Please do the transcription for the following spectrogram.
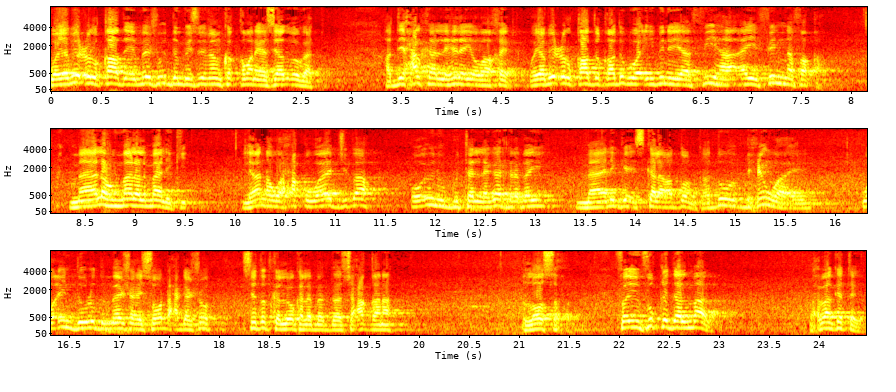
Wayabiicu اlqaadi ee meeshu u dambayso imaamka qabanaya si aad ogaato haddii xalkaa la helayo waa khayr wayabiicu اlqaadi qaadigu waa iibinayaa fiiha ay fi الnafaqa maa lahu maal almaaliki lianna waa xaq waajib ah oo inuu guta laga rabay maaliga iskale addoonka hadduu bixin waayey waa in dowladdu meesha ay soo dhex gasho si dadka loo kala badbaadso xaqana loo saxo fain fuqida almaal waxbaan ka tegay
